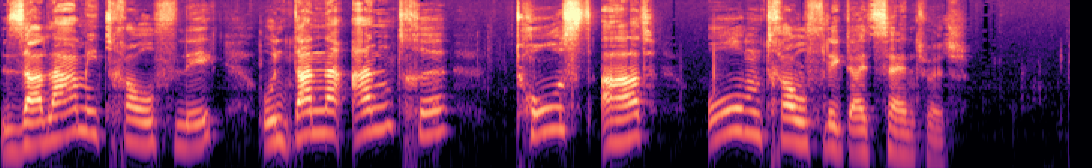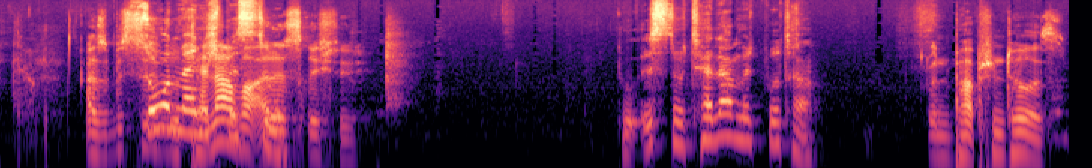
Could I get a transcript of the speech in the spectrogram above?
Salami drauflegt und dann eine andere Toastart oben drauf legt als Sandwich. Also bist du So Nutella bist war du. alles richtig. Du isst Nutella mit Butter. Und Pappchen Toast.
